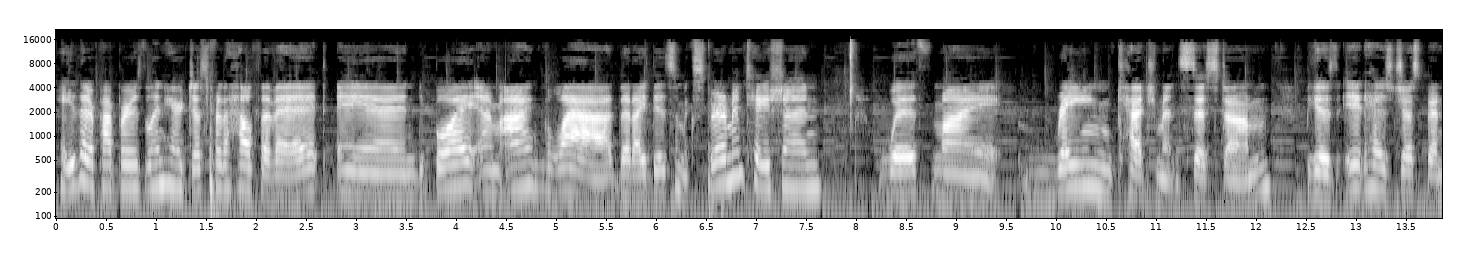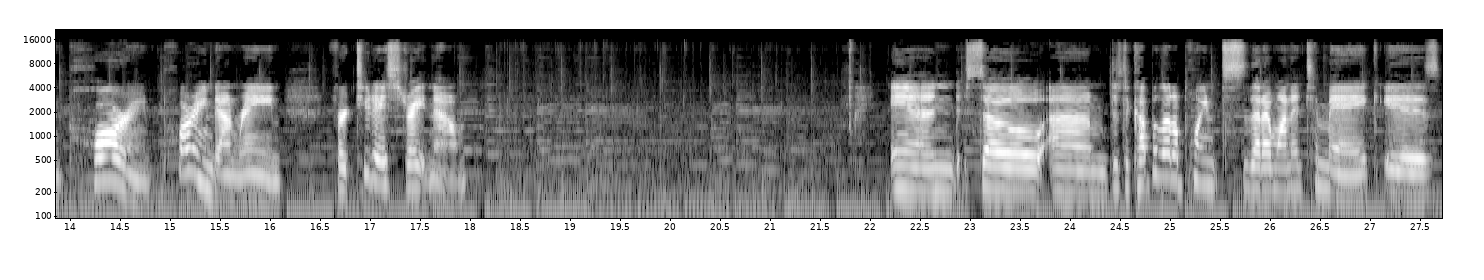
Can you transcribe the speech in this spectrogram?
Hey there poppers, Lynn here just for the health of it and boy am I glad that I did some experimentation with my rain catchment system because it has just been pouring, pouring down rain for two days straight now. And so um, just a couple little points that I wanted to make is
